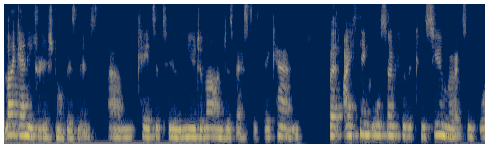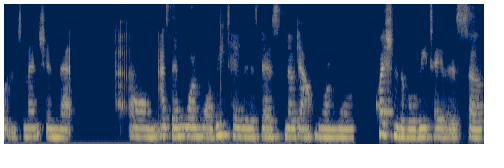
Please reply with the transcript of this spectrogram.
like any traditional business, um, cater to new demand as best as they can. But I think also for the consumer, it's important to mention that um, as there are more and more retailers, there's no doubt more and more questionable retailers. So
